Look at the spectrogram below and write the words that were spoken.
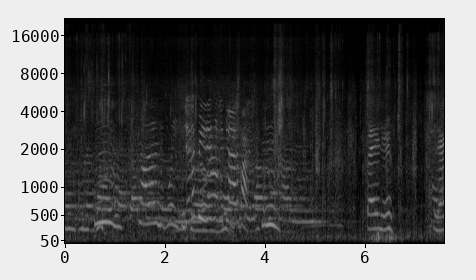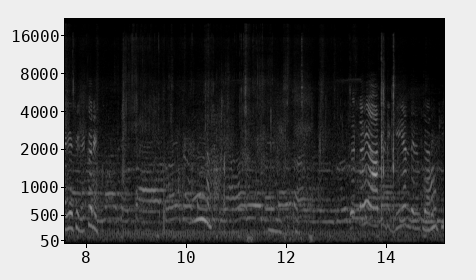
ਮਿੱਠੇ ਜਿਹੇ ਨੇ ਜਿਹੜੇ ਪੀਲੇ ਹੋ ਗਏ ਚਾਰ ਪਾ ਲੈਣਾ ਪਏ ਨੇ ਲੈ ਗਏ ਸੀਗੇ ਘਰੇ ਫਿਰ ਤਾਂ ਇਹ ਆਪ ਹੀ ਡਿੱਗੀ ਜਾਂਦੇ ਨੇ ਵਿਚਾਰੇ ਕੀ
